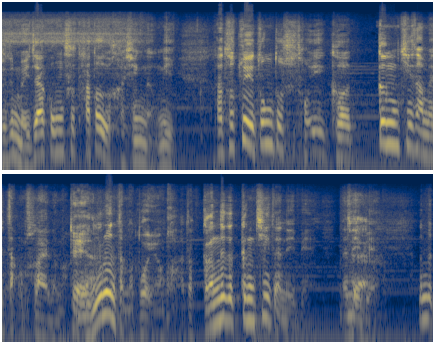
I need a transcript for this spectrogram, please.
就是每家公司它都有核心能力，但是最终都是从一颗根基上面长出来的嘛。对啊无论怎么多元化，它刚那个根基在那边，在那边。那么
